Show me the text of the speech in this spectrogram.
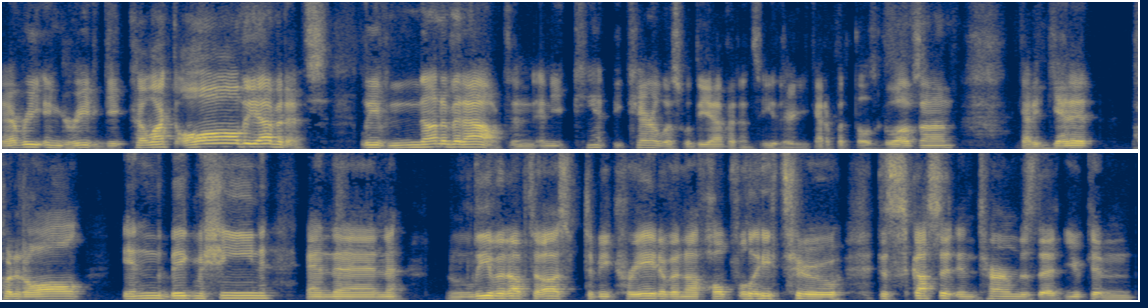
every ingredient. Collect all the evidence. Leave none of it out. And, and you can't be careless with the evidence either. You got to put those gloves on, got to get it, put it all in the big machine, and then leave it up to us to be creative enough, hopefully, to discuss it in terms that you can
